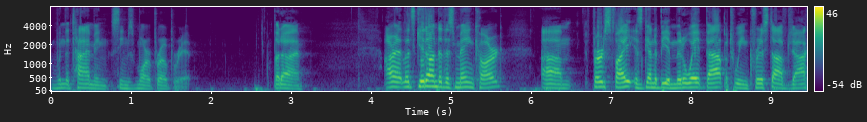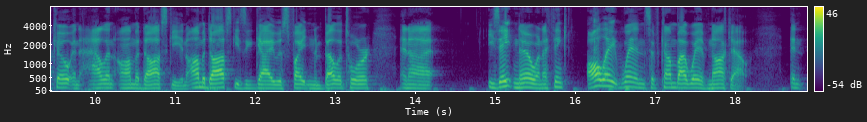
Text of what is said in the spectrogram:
when the timing seems more appropriate. But uh, all right, let's get on to this main card. Um, first fight is going to be a middleweight bout between Christoph Jotko and Alen Amedovski. And Amedovski's a guy who was fighting in Bellator, and uh, he's 8 0, and I think all eight wins have come by way of knockout. And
